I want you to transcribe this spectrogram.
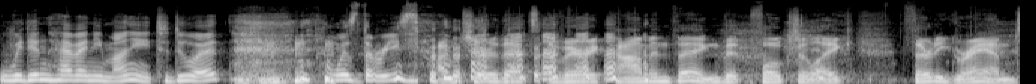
we didn't have any money to do it was the reason I'm sure that's a very common thing that folks are like thirty grand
